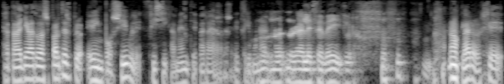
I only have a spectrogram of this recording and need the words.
trataba de llegar a todas partes, pero era imposible físicamente para el tribunal. No, no era el FBI, claro. no, claro, es que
